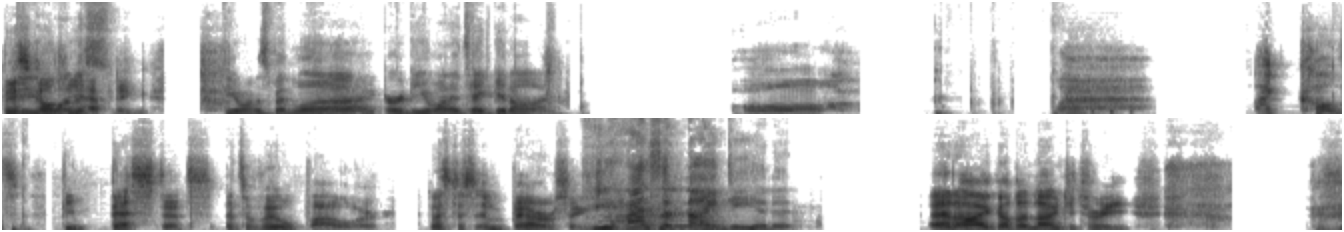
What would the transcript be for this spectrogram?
This can't be s- happening. Do you want to spend luck or do you want to take it on? Oh. I can't be bested at the willpower. That's just embarrassing. He has a 90 in it. And I got a 93.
